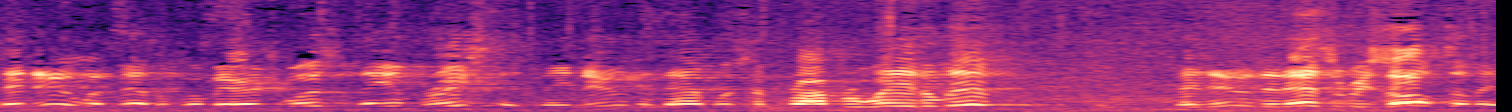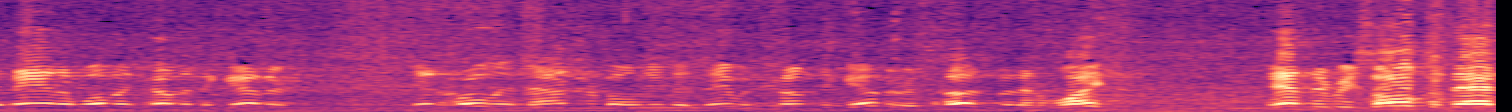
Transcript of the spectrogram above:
They knew what biblical marriage was and they embraced it. They knew that that was the proper way to live. They knew that as a result of a man and woman coming together in holy matrimony, that they would come together as husband and wife. And the result of that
